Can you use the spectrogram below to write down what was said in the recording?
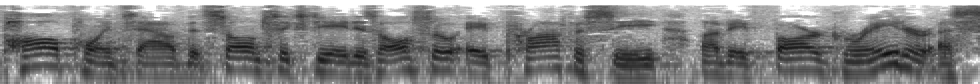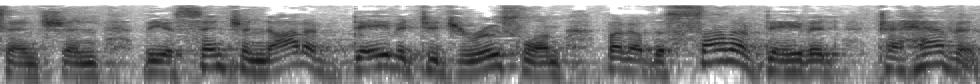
Paul points out that Psalm 68 is also a prophecy of a far greater ascension, the ascension not of David to Jerusalem, but of the Son of David to heaven.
